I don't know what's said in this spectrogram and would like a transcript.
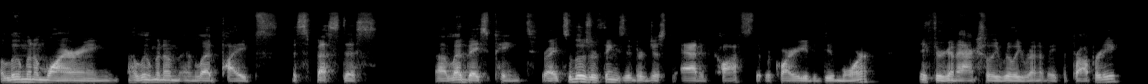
aluminum wiring, aluminum and lead pipes, asbestos, uh, lead-based paint, right? So those are things that are just added costs that require you to do more if you're going to actually really renovate the property.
